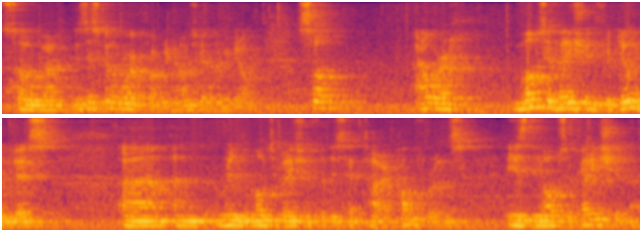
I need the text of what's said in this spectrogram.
So uh, is this going to work for me now? Sure, there we go. So our motivation for doing this, um, and really the motivation for this entire conference, is the observation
